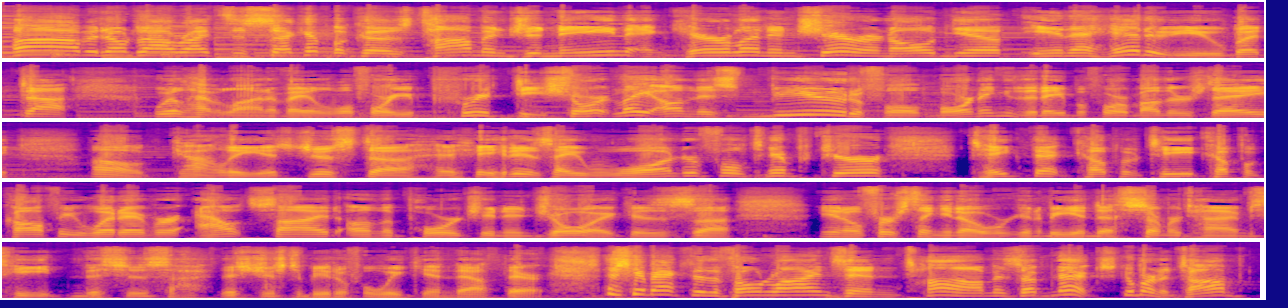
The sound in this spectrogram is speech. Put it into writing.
Ah, but don't dial right this second because Tom and Janine and Carolyn and Sharon all get in ahead of you. But uh, we'll have a line available for you pretty shortly on this beautiful morning, the day before Mother's Day. Oh, golly, it's just, uh, it is a wonderful temperature. Take that cup of tea, cup of coffee, whatever, outside on the porch and enjoy because, uh, you know, first thing you know, we're going to be into summertime's heat. This is, uh, this is just a beautiful weekend out there. Let's get back to the phone lines and Tom is up next. Good morning, Tom.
